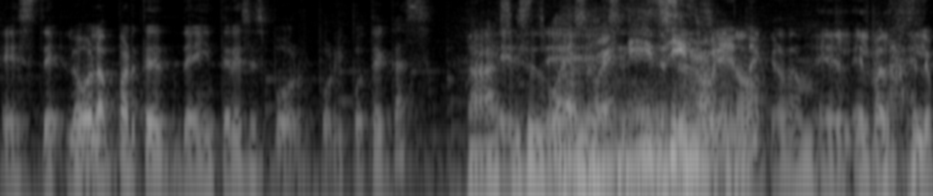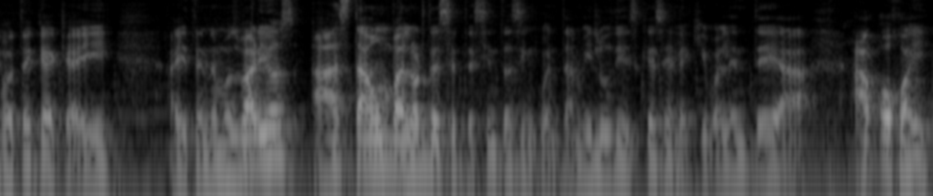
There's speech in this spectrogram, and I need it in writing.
Este, luego la parte de intereses por, por hipotecas. Ah, sí, ese es Este, bueno. es buenísimo. Ese es ¿no? buena, caramba. El, el valor de la hipoteca que ahí, ahí tenemos varios, hasta un valor de 750 mil UDIs, que es el equivalente a, a- ojo ahí,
